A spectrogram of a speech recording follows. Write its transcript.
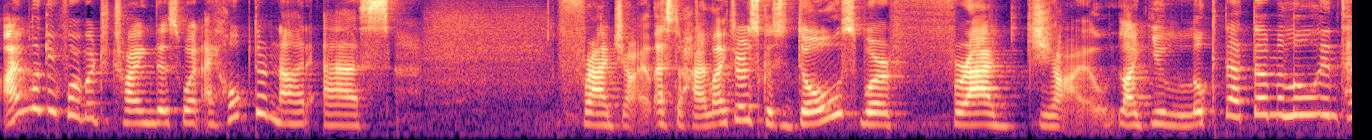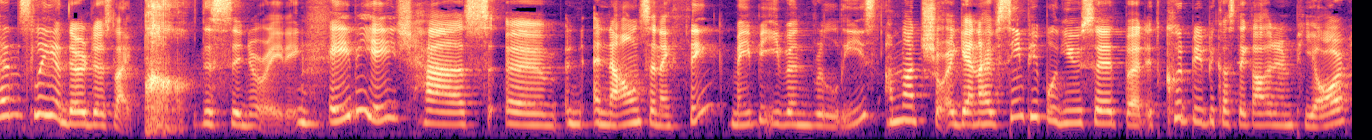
I'm looking forward to trying this one. I hope they're not as fragile as the highlighters because those were fragile. Like you looked at them a little intensely and they're just like disintegrating. ABH has um, announced and I think maybe even released, I'm not sure. Again, I've seen people use it, but it could be because they got it in PR.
